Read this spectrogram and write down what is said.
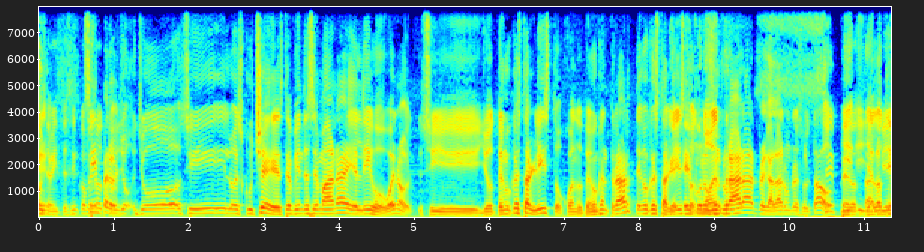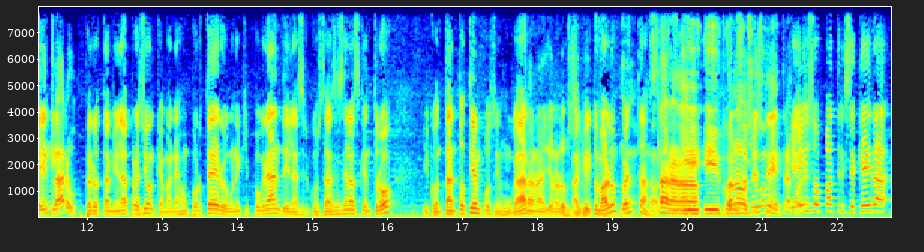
hoy- eh, 25 sí, minutos. pero yo, yo sí lo escuché este fin de semana y él dijo, bueno, si yo tengo que estar listo, cuando tengo que entrar, tengo que estar Porque listo, no entrar a regalar un resultado. Sí, Y- pero ya lo tiene claro. Pero también la presión que maneja un portero en un equipo grande y las circunstancias en las que entró y con tanto tiempo sin jugar, No, no, yo no lo hay que tomarlo en cuenta. No, No, no, no. Y, y cuando si usted entra- ¿Qué hizo Patrick Sequeira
